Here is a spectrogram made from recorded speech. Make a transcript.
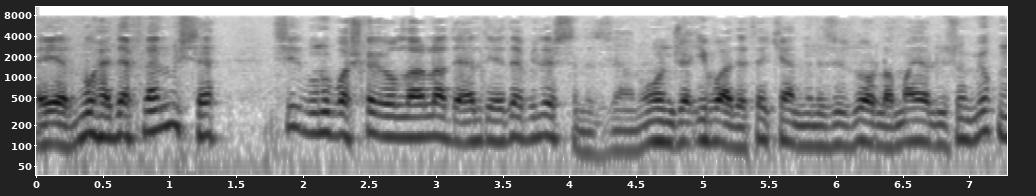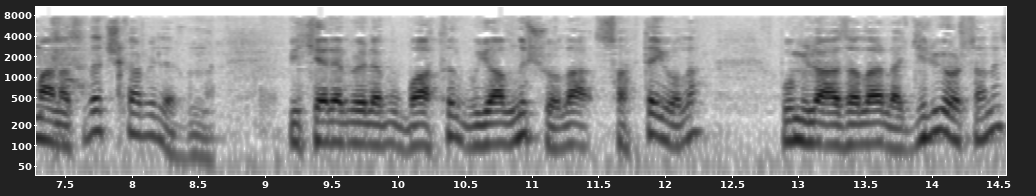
eğer bu hedeflenmişse siz bunu başka yollarla da elde edebilirsiniz. Yani onca ibadete kendinizi zorlamaya lüzum yok manası da çıkabilir bunlar. Bir kere böyle bu batıl, bu yanlış yola, sahte yola bu mülazalarla giriyorsanız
